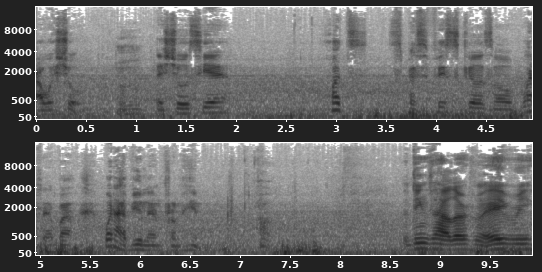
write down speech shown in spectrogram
our show. -hmm. The shows here. What specific skills or whatever, what have you learned from him? The things I learned from Avery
